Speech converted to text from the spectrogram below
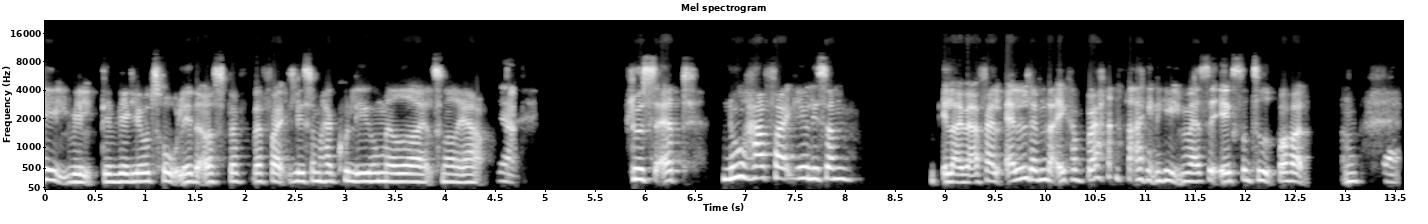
helt vildt. Det er virkelig utroligt, også hvad, hvad folk ligesom har kunne leve med og alt sådan noget, ja. Ja. Plus at nu har folk jo ligesom, eller i hvert fald alle dem, der ikke har børn, har en hel masse ekstra tid på hånden. Ja.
